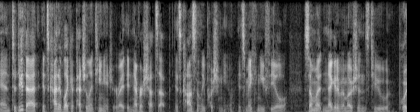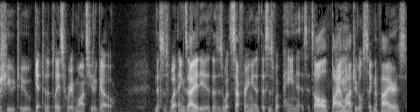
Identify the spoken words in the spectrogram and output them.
And to do that, it's kind of like a petulant teenager, right? It never shuts up. It's constantly pushing you. It's making you feel somewhat negative emotions to push you to get to the place where it wants you to go. This is what anxiety is. This is what suffering is. This is what pain is. It's all mm-hmm. biological signifiers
